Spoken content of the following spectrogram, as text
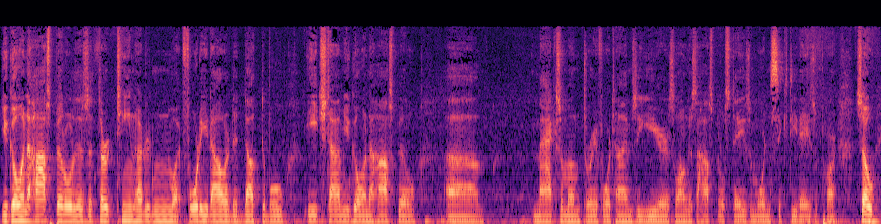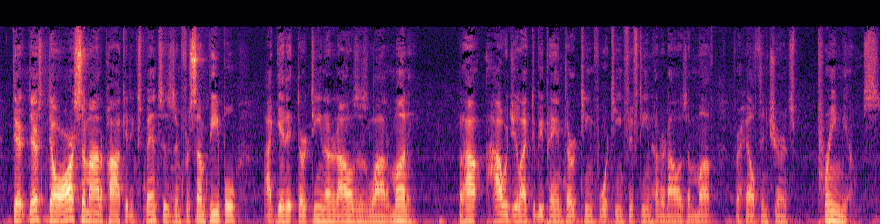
you go into hospital, there's a thirteen hundred and what forty dollar deductible each time you go into hospital. Um, maximum three or four times a year, as long as the hospital stays are more than sixty days apart. So there, there's there are some out of pocket expenses, and for some people, I get it. Thirteen hundred dollars is a lot of money. But how how would you like to be paying thirteen, fourteen, fifteen hundred dollars a month for health insurance premiums?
